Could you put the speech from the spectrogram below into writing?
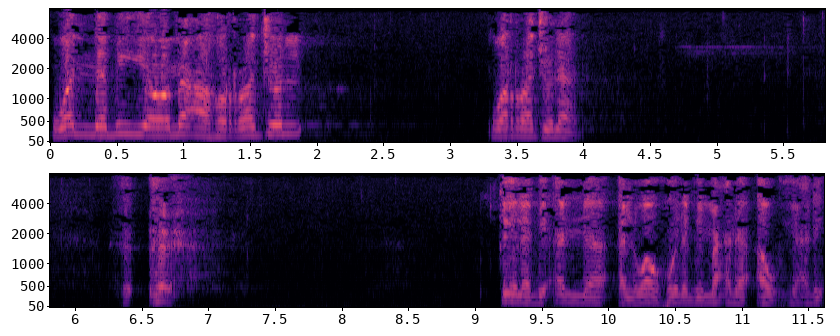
والنبي ومعه الرجل والرجلان. قيل بأن الواو هنا بمعنى أو يعني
